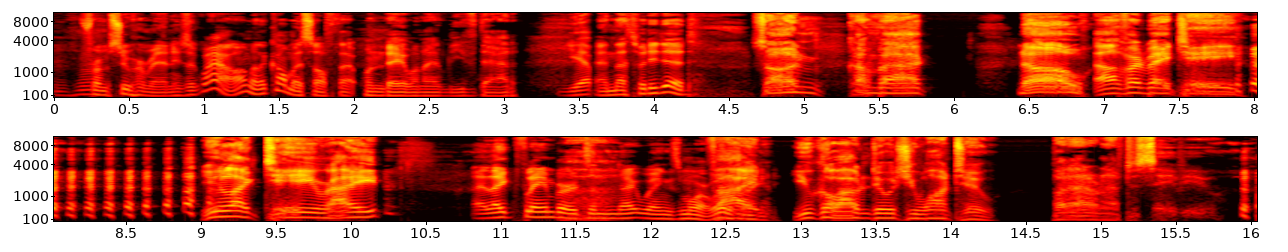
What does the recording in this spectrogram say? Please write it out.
Mhm. from Superman. He's like, "Wow, I'm going to call myself that one day when I leave Dad," Yep. and that's what he did. Son, come back. No, Alfred made tea. you like tea, right? I like Flamebirds and Nightwings more. Wait a second. You go out and do what you want to, but I don't have to save you.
